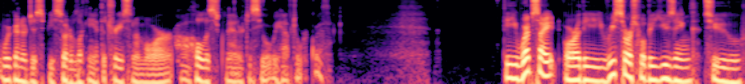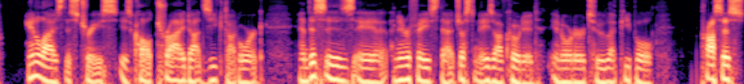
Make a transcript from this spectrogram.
we're going to just be sort of looking at the trace in a more uh, holistic manner to see what we have to work with. The website or the resource we'll be using to analyze this trace is called try.zeek.org. And this is a, an interface that Justin Azoff coded in order to let people process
